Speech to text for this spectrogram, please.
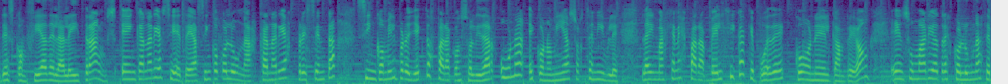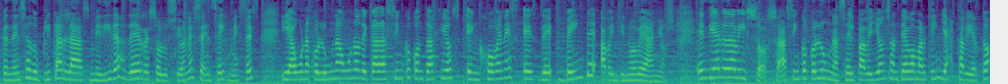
desconfía de la ley trans. En Canarias 7, a cinco columnas, Canarias presenta 5.000 proyectos para consolidar una economía sostenible. La imagen es para Bélgica, que puede con el campeón. En sumario, a tres columnas, dependencia duplica las medidas de resoluciones en seis meses. Y a una columna, uno de cada cinco contagios en jóvenes es de 20 a 29 años. En diario de avisos, a cinco columnas, el pabellón Santiago Martín ya está abierto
